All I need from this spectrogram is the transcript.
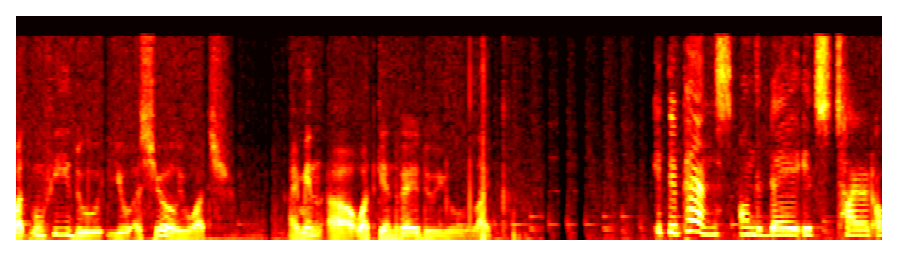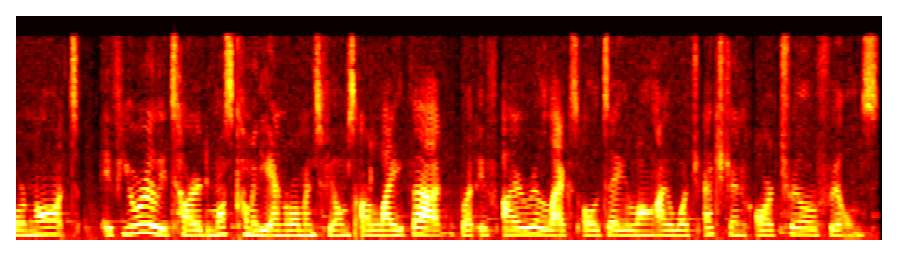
What movie do you usually watch? I mean, uh, what genre do you like? It depends on the day it's tired or not. If you're really tired, most comedy and romance films are like that. But if I relax all day long, I watch action or thriller films.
